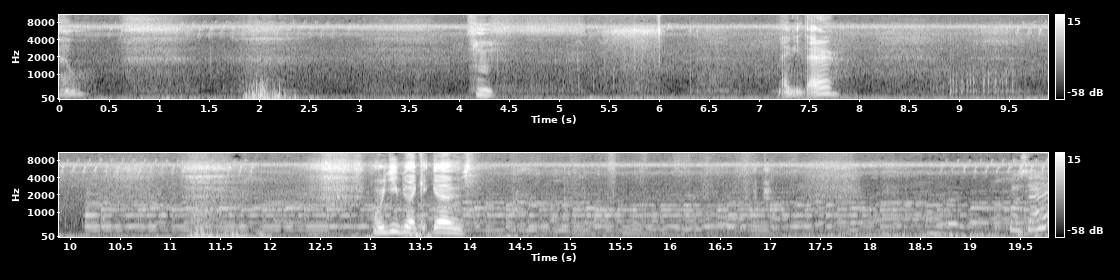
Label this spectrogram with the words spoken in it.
No. Hmm. Maybe there. Where do you think it goes? Was that?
